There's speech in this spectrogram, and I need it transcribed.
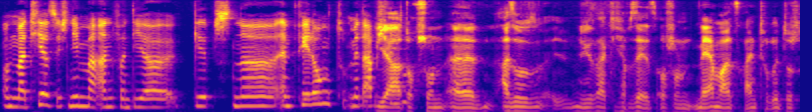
Und Matthias, ich nehme mal an, von dir gibt's eine Empfehlung mit Abstand? Ja, doch schon. Äh, also, wie gesagt, ich habe es ja jetzt auch schon mehrmals rein theoretisch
